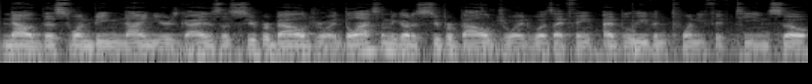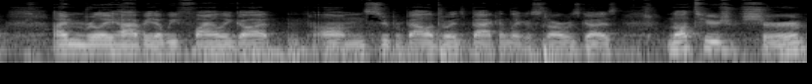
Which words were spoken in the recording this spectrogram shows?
now this one being nine years, guys, a Super Battle Droid. The last time we got a Super Battle Droid was, I think, I believe in 2015. So I'm really happy that we finally got um, Super Battle Droids back in LEGO Star Wars, guys. not too sure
